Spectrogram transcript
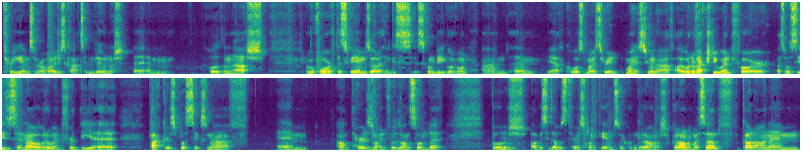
three games in a row, I just can't see them doing it. Um, other than that, looking forward to this game as well. I think it's, it's going to be a good one. And um, yeah, Colts minus three, minus two and a half. I would have actually went for, as what Caesar said now, I would have went for the uh, Packers plus six and a half um, on Thursday night if it was on Sunday. But obviously that was a Thursday night game, so I couldn't get on it. Got on it myself. Got on um,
